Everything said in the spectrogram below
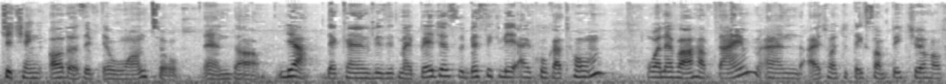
teaching others if they want to. And uh, yeah, they can visit my pages. Basically, I cook at home whenever I have time, and I try to take some picture of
